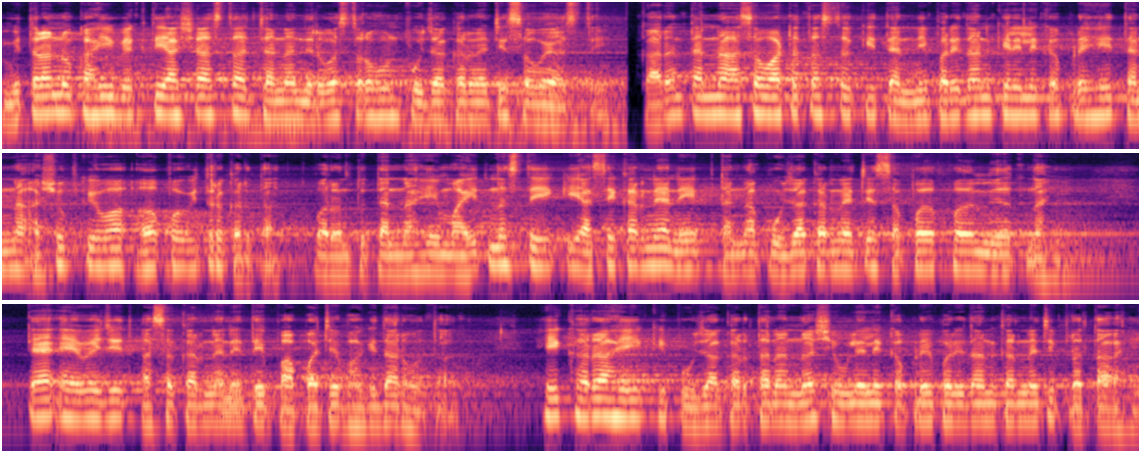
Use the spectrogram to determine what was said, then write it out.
मित्रांनो काही व्यक्ती अशा असतात ज्यांना निर्वस्त्र होऊन पूजा करण्याची सवय असते. कारण त्यांना असं वाटत असतं की त्यांनी परिधान केलेले कपडे हे त्यांना अशुभ किंवा अपवित्र करतात. परंतु त्यांना हे माहीत नसते की असे करण्याने त्यांना पूजा करण्याचे सफळ फळ मिळत नाही. त्याऐवजी असं करण्याने ते पापाचे भागीदार होतात. हे खरं आहे की पूजा करताना न शिवलेले कपडे परिधान करण्याची प्रथा आहे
